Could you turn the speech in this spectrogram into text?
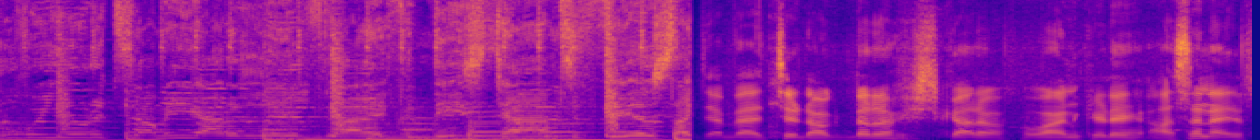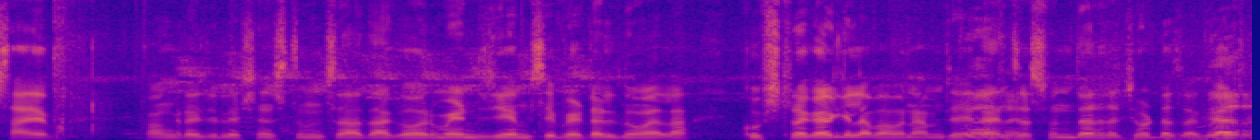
Who are you to tell me how to live life? In these times, it feels like. आमच्या बॅचचे डॉक्टर आविष्कार वानखेडे. असं नाही साहेब. कॉंग्रॅच्युलेशन्स तुमचं. आता गव्हर्नमेंट जी एम सी भेटेल तुम्हाला. खूप स्ट्रगल केला भावना आमच्या त्यांचं सुंदरसं छोटंसं घर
